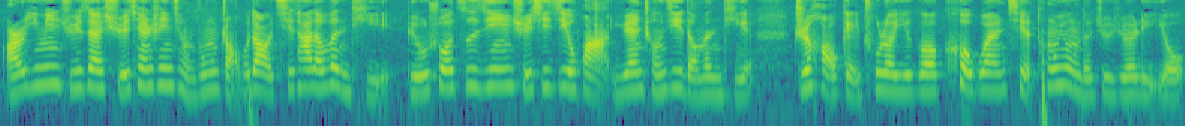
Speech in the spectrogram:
而移民局在学签申请中找不到其他的问题，比如说资金、学习计划、语言成绩等问题，只好给出了一个客观且通用的拒绝理由，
